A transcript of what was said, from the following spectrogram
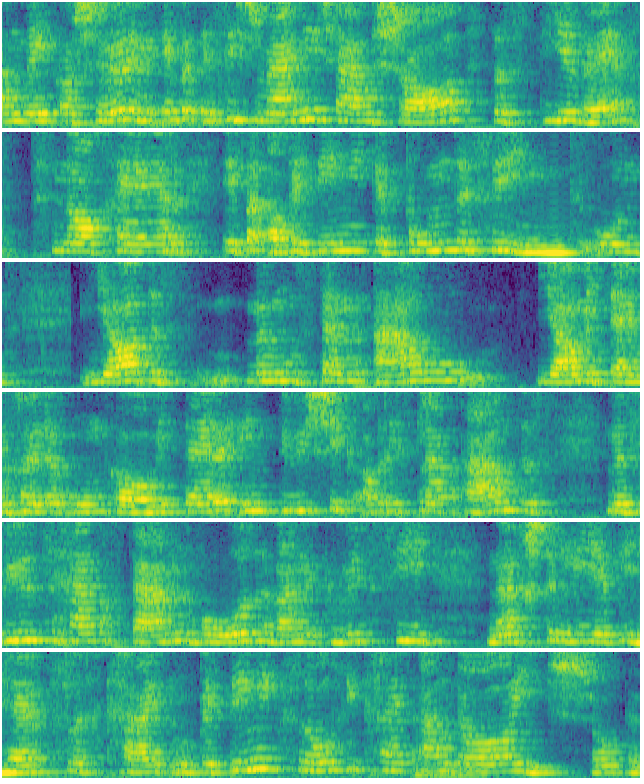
auch mega schön. Eben, es ist manchmal auch schade, dass die Werte nachher eben an Bedingungen gebunden sind. Und ja, das, man muss dann auch ja, mit dem können umgehen, mit dieser Enttäuschung. Aber ich glaube auch, dass man fühlt sich einfach dann wohl, wenn eine gewisse Nächstenliebe, Herzlichkeit und Bedingungslosigkeit auch da ist, oder?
